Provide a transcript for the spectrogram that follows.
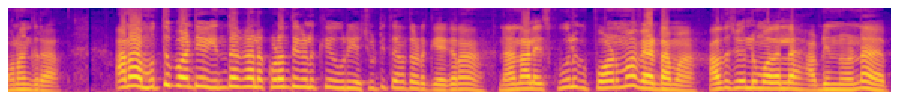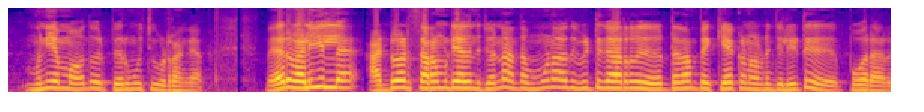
முணங்குறா. ஆனா முத்துப்பாண்டியோ இந்த கால குழந்தைகளுக்கு உரிய சுட்டித்தனத்தோட கேட்குறான் நான் நாளை ஸ்கூலுக்கு போகணுமா வேண்டாமா? அதை சொல்லு முதல்ல அப்படின்னு உடனே முனியம்மா வந்து ஒரு பெருமூச்சு விடுறாங்க. வேறு வழி இல்லை அட்வான்ஸ் தர முடியாதுன்னு சொன்னால் அந்த மூணாவது வீட்டுக்காரர்கிட்ட தான் போய் கேட்கணும் அப்படின்னு சொல்லிட்டு போகிறாரு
